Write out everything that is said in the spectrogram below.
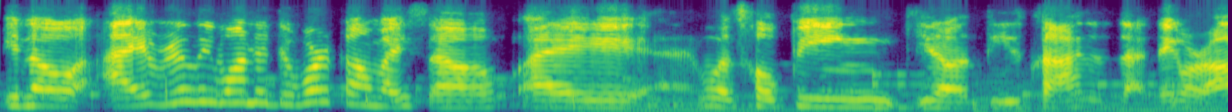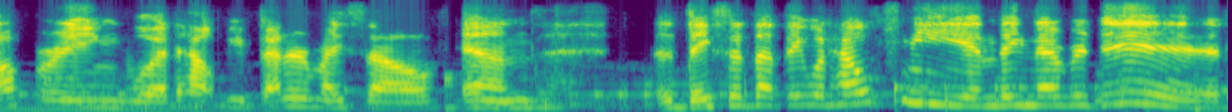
you know, I really wanted to work on myself. I was hoping, you know, these classes that they were offering would help me better myself. And they said that they would help me, and they never did.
